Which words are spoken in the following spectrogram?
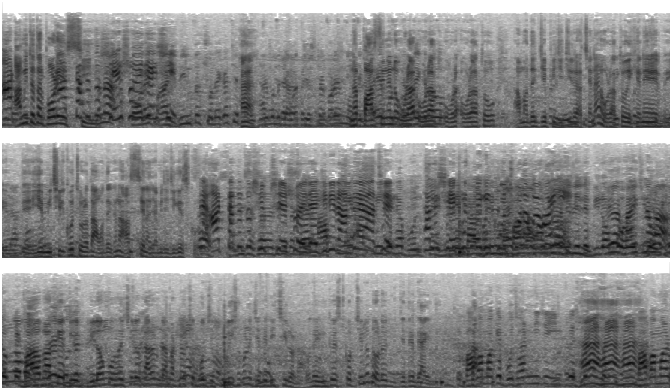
আট- আমি তো তারপরে এসেছি। তো না, হয়ে তো হ্যাঁ। না পাঁচ দিনের ওরা ওরা ওরা ওরা তো আমাদের যে পিজিটির আছে না ওরা তো এখানে ইয়ে মিছিল করছে ওরা তো আমাদের এখানে আসছে না যে আমি যে জিজ্ঞেস করব আটটাতে তো শিফট শেষ হয়ে যায়। যিনি আপনি- রাতে আছেন মানে। বাবাকে বিলম্ব হয়েছিল কারণ ব্যাপারটা হচ্ছে বলছি পুলিশ ওখানে যেতে দিচ্ছিল না। ওদের রিকোয়েস্ট করছিল তো ওরা যেতে দেয়নি। তো বাবা মাকে বোঝাননি যে ইনকোয়েস্ট হ্যাঁ, হ্যাঁ, হ্যাঁ। বাবা মার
